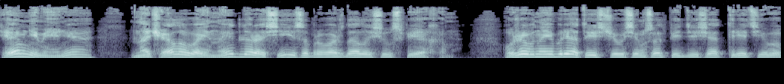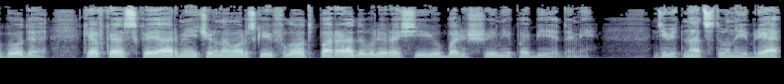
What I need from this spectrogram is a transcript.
Тем не менее, начало войны для России сопровождалось успехом. Уже в ноябре 1853 года Кавказская армия и Черноморский флот порадовали Россию большими победами. 19 ноября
